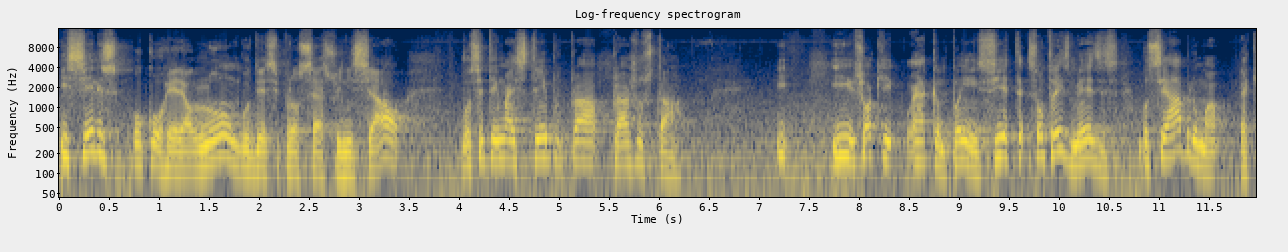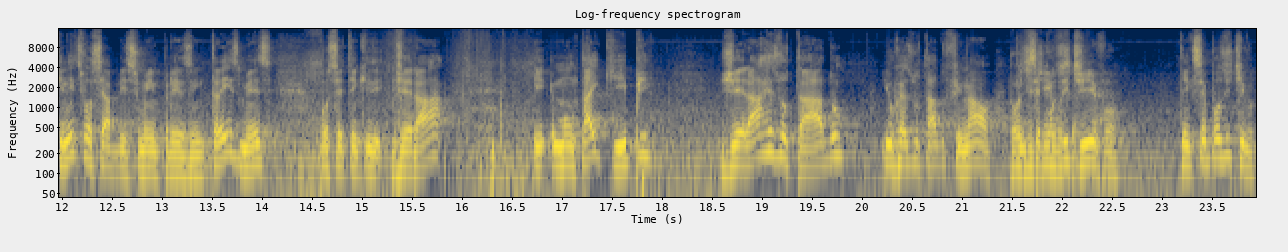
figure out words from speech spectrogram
e se eles ocorrerem ao longo desse processo inicial, você tem mais tempo para ajustar. E, e só que a campanha em si é são três meses. Você abre uma. É que nem se você abrisse uma empresa em três meses, você tem que gerar e montar equipe, gerar resultado e o resultado final tem que ser Positivo, você- positivo. Tem que ser positivo.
